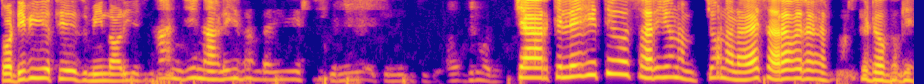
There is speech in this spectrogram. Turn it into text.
ਤੁਹਾਡੀ ਵੀ ਇੱਥੇ ਜ਼ਮੀਨ ਨਾਲ ਹੀ ਹੈ ਜੀ? ਹਾਂਜੀ ਨਾਲ ਹੀ ਬੰਦਾ ਜੀ ਵੀਰ ਜੀ। ਕਿੰਨੀ ਕਿੰਨੀ ਆਹ ਫਿਰ। ਚਾਰ ਕਿੱਲੇ ਸੀ ਤੇ ਉਹ ਸਾਰੀ ਹੁਣ ਝੋਨਾ ਲਾਇਆ ਸਾਰਾ ਫਿਰ ਕਿ ਡੁੱਬ ਗਿਆ।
